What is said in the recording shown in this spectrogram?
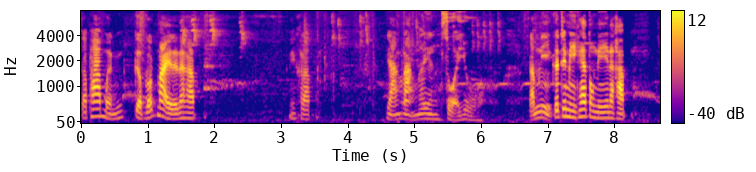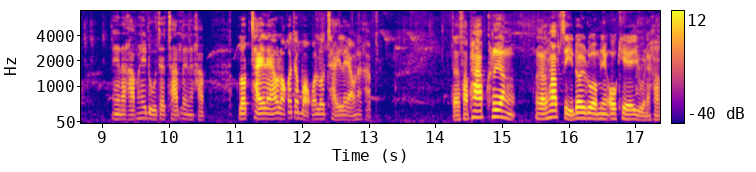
สภาพเหมือนเกือบรถใหม่เลยนะครับ นี่ครับ ยางหลังก็ยังสวยอยู่ตำหนิก็จะมีแค่ตรงนี้นะครับนี่นะครับ ให้ดูชัดๆเลยนะครับรถใช้แล้วเราก็จะบอกว่ารถใช้แล้วนะครับ แต่สภาพเครื่องและสภาพสีโดยรวมยังโอเคอยู่นะครับ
